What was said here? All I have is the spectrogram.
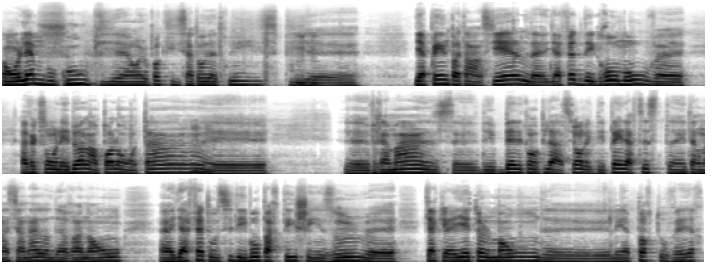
On l'aime beaucoup, puis euh, on veut pas qu'il s'autodétruise. Puis Mhm. euh, il y a plein de potentiel. Il a fait des gros moves euh, avec son label en pas longtemps. Mhm. Euh, vraiment, c'est des belles compilations avec des plein d'artistes internationaux de renom. Euh, il a fait aussi des beaux parties chez eux euh, qui accueillaient tout le monde, euh, les portes ouvertes.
